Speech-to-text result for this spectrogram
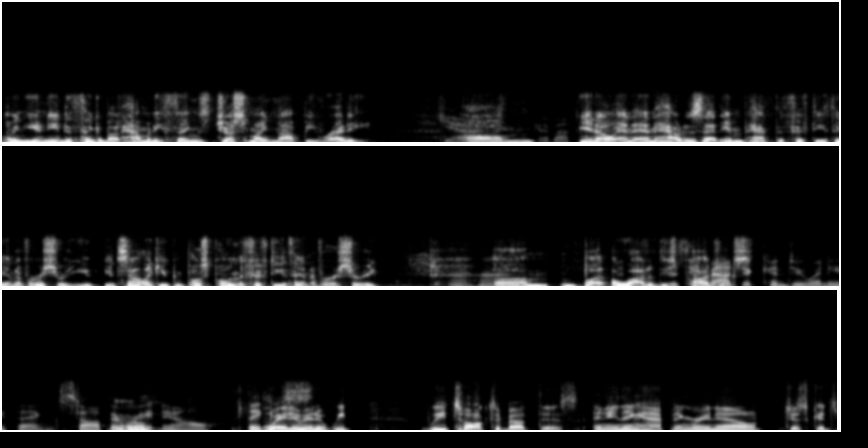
I mean, you need to think about how many things just might not be ready Yeah. Um, you know and and how does that impact the 50th anniversary you, it's not like you can postpone the 50th anniversary Mhm. um, but a lot of these Disney projects Magic can do anything. Stop it Uh, right now. They can wait a minute. We we talked about this. Anything happening right now just gets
